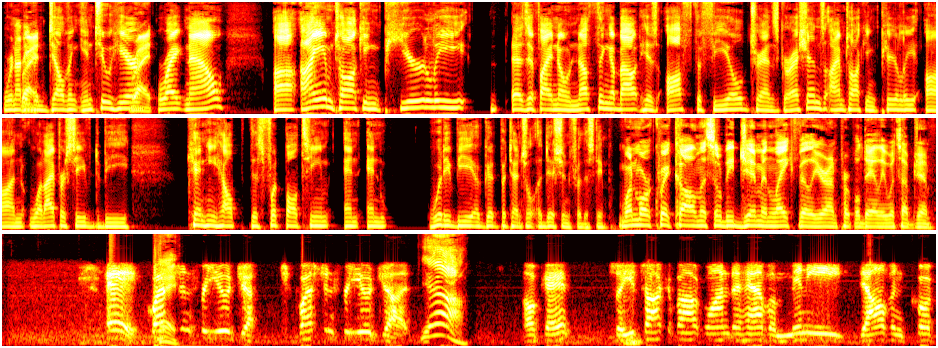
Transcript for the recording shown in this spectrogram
we're not Right. even delving into here Right. now. Uh, I am talking purely as if I know nothing about his off the field transgressions. I'm talking purely on what I perceive to be can he help this football team and and would he be a good potential addition for this team? One more quick call, and this will be Jim in Lakeville. You're on Purple Daily. What's up, Jim? Hey, question for you, Judd. Question for you, Judd. Yeah. Okay. So you talk about wanting to have a mini Dalvin Cook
